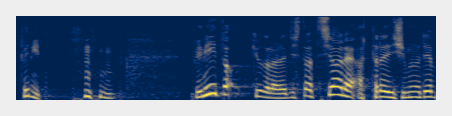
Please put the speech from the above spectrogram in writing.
Finito. Finito, chiudo la registrazione a 13 minuti e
